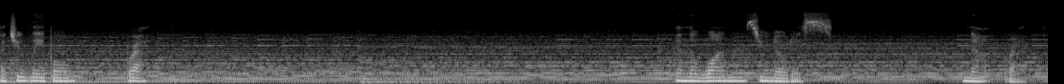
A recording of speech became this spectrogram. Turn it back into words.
that you label breath. And the ones you notice not breath.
